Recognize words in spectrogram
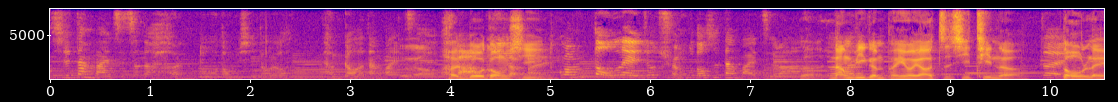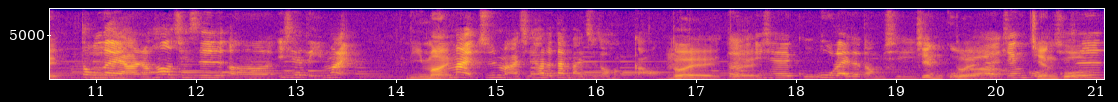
其实蛋白质真的很多东西都有很高的蛋白质对，啊，很多东西光豆类就全部都是蛋白质啦。对，non-vegan 朋友要仔细听了，对，豆类、豆类啊，然后其实呃一些藜麦、藜麦藜，麦、芝麻，其实它的蛋白质都很高。对对，一些谷物类的东西，坚果啊对，坚果，坚果其实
